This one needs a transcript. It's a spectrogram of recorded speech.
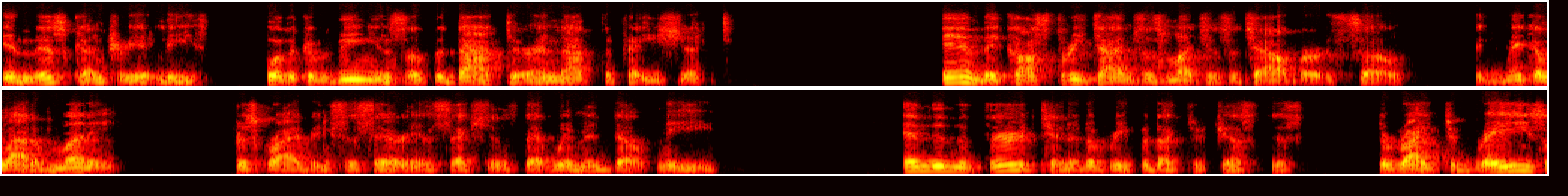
in this country at least for the convenience of the doctor and not the patient. And they cost three times as much as a childbirth, so they make a lot of money prescribing cesarean sections that women don't need. And then the third tenet of reproductive justice, the right to raise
